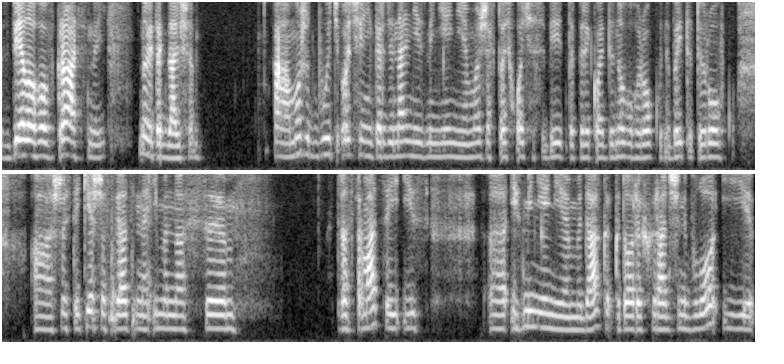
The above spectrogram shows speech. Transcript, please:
з білого в красний, ну і так далі. А можуть бути дуже кардинальні змінення. Може, хтось хоче собі, наприклад, до Нового року набити татуїровку. А щось таке, що зв'язане іменно з трансформацією і з е, зміненнями, да, яких раніше не було. І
